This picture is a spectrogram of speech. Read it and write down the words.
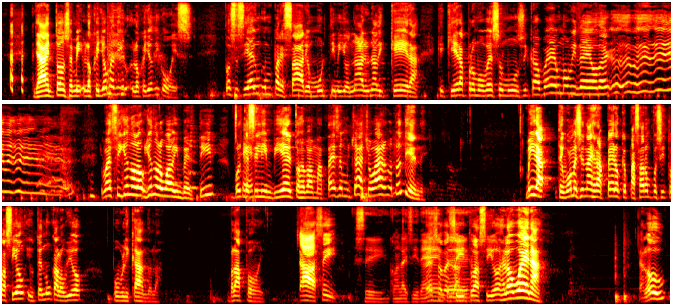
Ya entonces, mi- lo que yo me digo, lo que yo digo es, entonces si hay un empresario multimillonario, una disquera que quiera promover su música, ve unos videos de voy a decir, yo no lo, yo no lo voy a invertir, porque Sí. si le invierto se va a matar ese muchacho o algo, ¿tú entiendes? Mira, te voy a mencionar raperos que pasaron por situación y usted nunca lo vio publicándola. Black Point. Ah, sí. Sí, con la accidente. Eso es verdad. Situación. Hello, buena. Hello.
